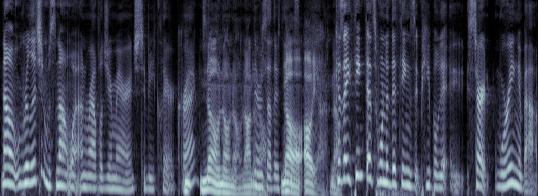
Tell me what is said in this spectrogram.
Now, religion was not what unraveled your marriage, to be clear, correct? No, no, no, not There at was all. other No, oh yeah, no. Because I think that's one of the things that people get, start worrying about.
